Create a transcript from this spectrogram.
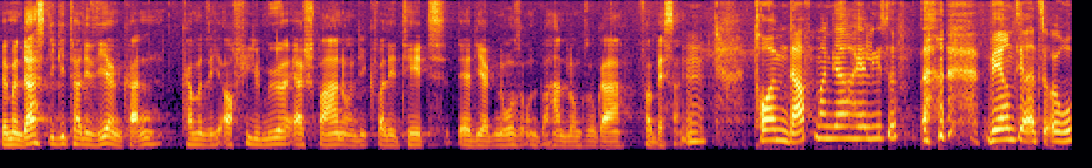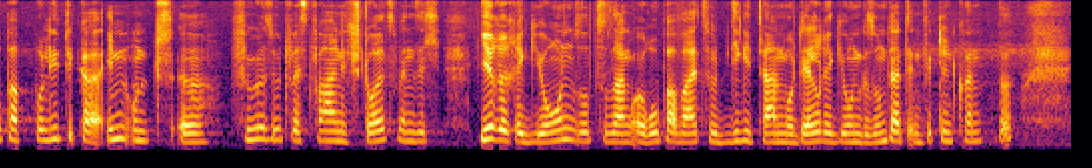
Wenn man das digitalisieren kann, kann man sich auch viel Mühe ersparen und die Qualität der Diagnose und Behandlung sogar verbessern. Mhm. Träumen darf man ja, Herr Liese. Wären Sie als Europapolitiker in und äh, für Südwestfalen nicht stolz, wenn sich Ihre Region sozusagen europaweit zur digitalen Modellregion Gesundheit entwickeln könnte?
